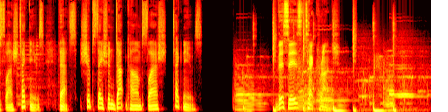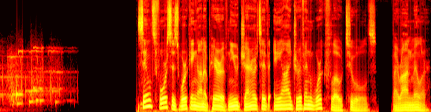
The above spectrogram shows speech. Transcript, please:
slash technews. That's shipstation.com slash technews. This is TechCrunch. Salesforce is working on a pair of new generative AI driven workflow tools by Ron Miller.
